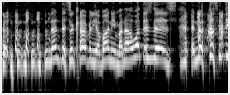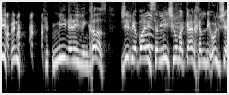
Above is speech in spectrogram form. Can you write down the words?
なんですか بالياباني معناها what is this إنه doesn't even mean anything. خلص جيب ياباني سميه شو ما كان خليه يقول شيء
